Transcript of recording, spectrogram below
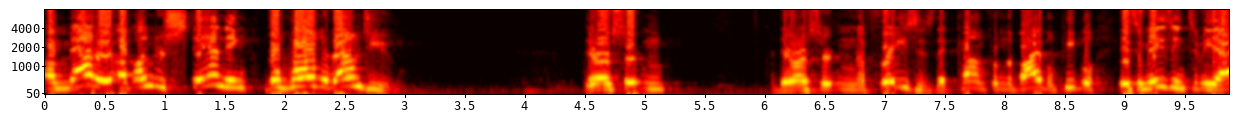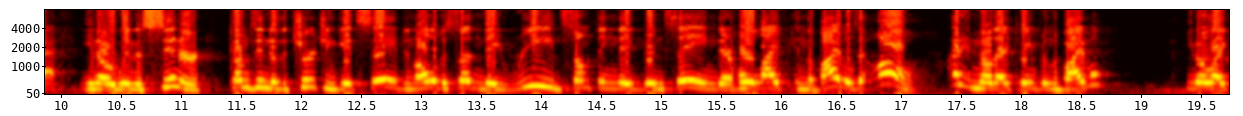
a matter of understanding the world around you. There are certain there are certain uh, phrases that come from the Bible. People, it's amazing to me that, you know, when a sinner comes into the church and gets saved, and all of a sudden they read something they've been saying their whole life in the Bible, say, oh, I didn't know that came from the Bible. You know, like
